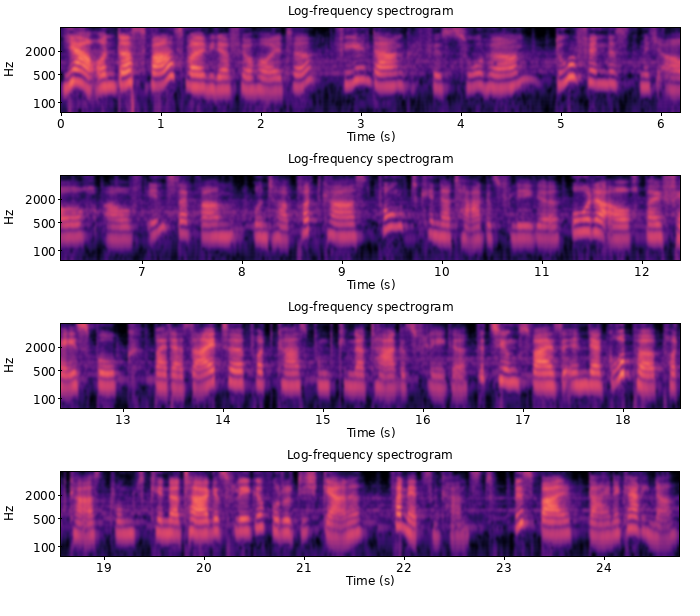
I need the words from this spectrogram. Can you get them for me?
Ja, und das war's mal wieder für heute. Vielen Dank fürs Zuhören. Du findest mich auch auf Instagram unter podcast.kindertagespflege oder auch bei Facebook bei der Seite podcast.kindertagespflege beziehungsweise in der Gruppe podcast.kindertagespflege, wo du dich gerne vernetzen kannst. Bis bald, deine Karina.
